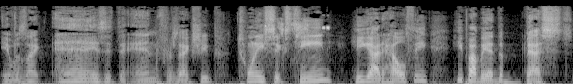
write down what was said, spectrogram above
It was like, eh, is it the end for Zach Strief? 2016, he got healthy. He probably had the best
